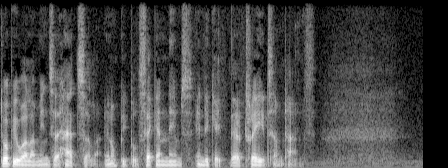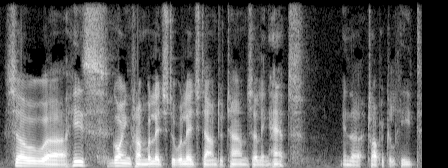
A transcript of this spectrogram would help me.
Topiwala means a hat seller, you know, people's second names indicate their trade sometimes. So, uh, he's going from village to village, town to town selling hats in the tropical heat.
